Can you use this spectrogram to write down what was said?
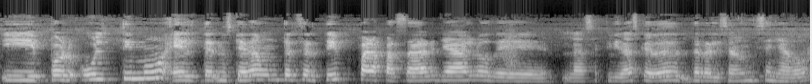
Y por último, el nos queda un tercer tip para pasar ya a lo de las actividades que debe de realizar un diseñador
